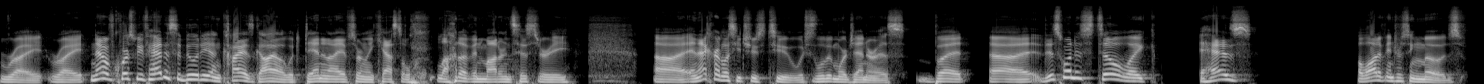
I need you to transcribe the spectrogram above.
Right, right. Now, of course, we've had this ability on Kaya's Guile, which Dan and I have certainly cast a lot of in Modern's history. Uh, and that card lets you choose two, which is a little bit more generous. But uh, this one is still like, it has a lot of interesting modes.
